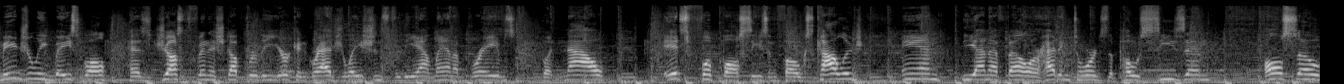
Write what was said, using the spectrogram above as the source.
Major League Baseball has just finished up for the year. Congratulations to the Atlanta Braves. But now it's football season, folks. College and the NFL are heading towards the postseason. Also,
